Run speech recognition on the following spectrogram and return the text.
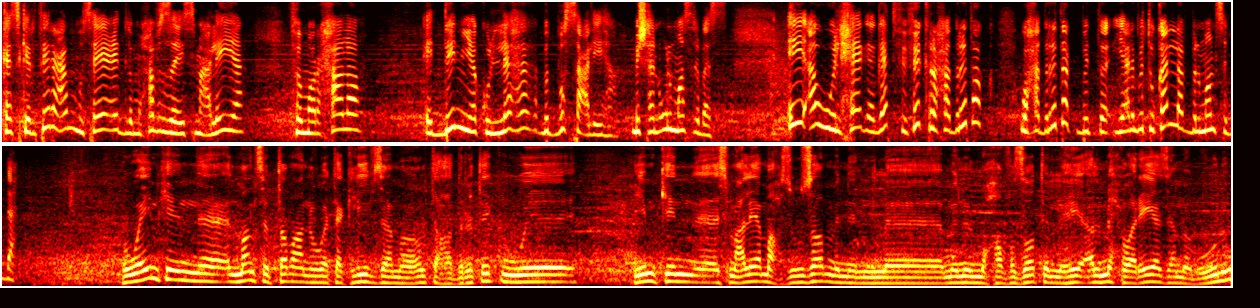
كسكرتير عام مساعد لمحافظة إسماعيلية في مرحلة الدنيا كلها بتبص عليها مش هنقول مصر بس. إيه أول حاجة جت في فكر حضرتك وحضرتك بت يعني بتكلف بالمنصب ده؟ هو يمكن المنصب طبعا هو تكليف زي ما قلت لحضرتك ويمكن إسماعيلية محظوظة من من المحافظات اللي هي المحورية زي ما بيقولوا.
